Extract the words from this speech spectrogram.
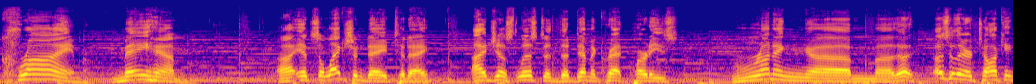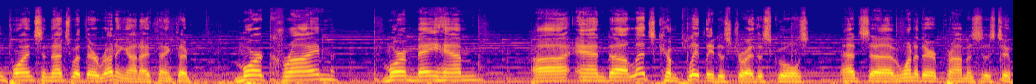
crime, mayhem? Uh, it's election day today. I just listed the Democrat Party's running. Um, uh, those are their talking points, and that's what they're running on. I think they're more crime, more mayhem, uh, and uh, let's completely destroy the schools. That's uh, one of their promises too.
